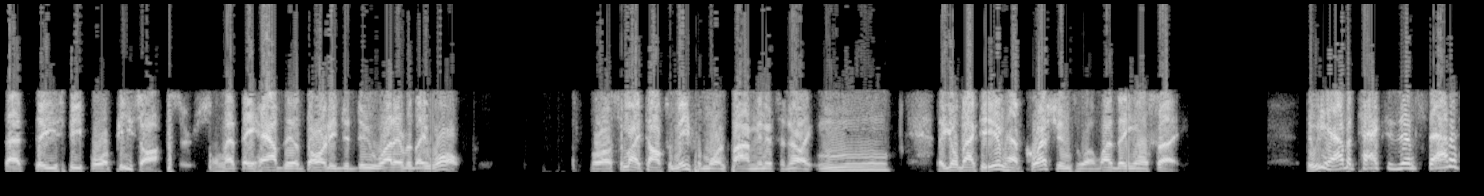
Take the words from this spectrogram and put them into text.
that these people are peace officers and that they have the authority to do whatever they want. Well, somebody talks to me for more than five minutes and they're like, mm, they go back to you and have questions. Well, what are they going to say? Do we have a tax exempt status?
